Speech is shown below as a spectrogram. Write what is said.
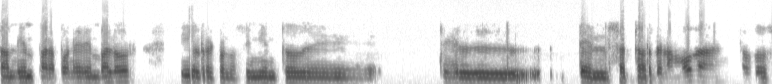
también para poner en valor y el reconocimiento de, del, del sector de la moda en todos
